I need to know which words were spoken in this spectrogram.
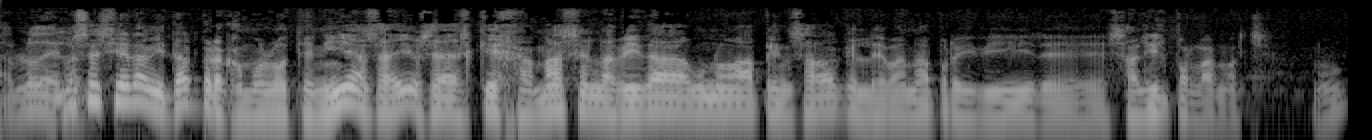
Hablo de No sé si era vital, pero como lo tenías ahí, o sea, es que jamás en la vida uno ha pensado que le van a prohibir eh, salir por la noche, ¿no?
